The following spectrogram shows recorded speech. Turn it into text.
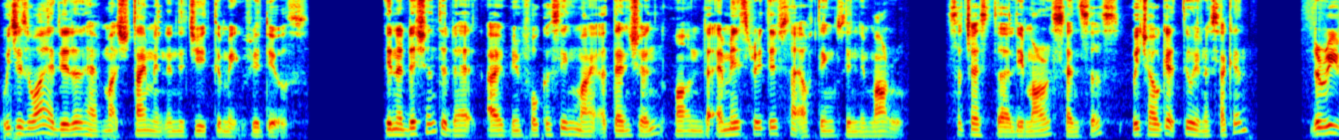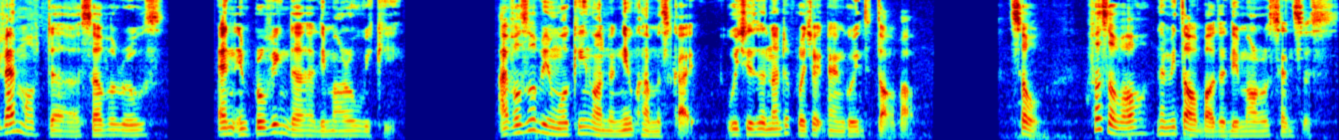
which is why I didn't have much time and energy to make videos. In addition to that, I've been focusing my attention on the administrative side of things in Limaru, such as the Limaru census, which I'll get to in a second, the revamp of the server rules, and improving the Limaru wiki. I've also been working on a newcomer's guide, which is another project I'm going to talk about. So, first of all, let me talk about the Limaru census.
